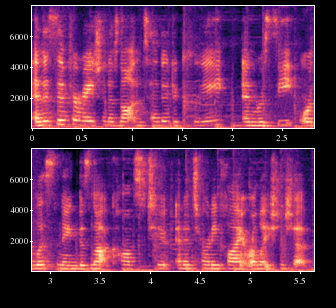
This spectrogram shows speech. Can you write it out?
and this information is not intended to create, and receipt or listening does not constitute an attorney client relationship.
